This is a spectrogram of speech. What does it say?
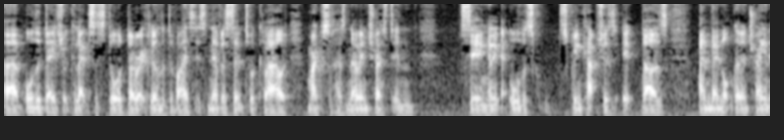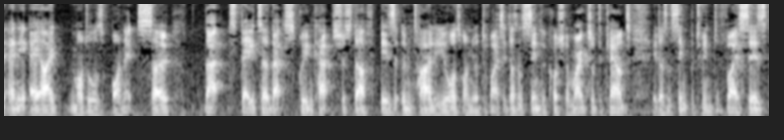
uh, all the data it collects is stored directly on the device. It's never sent to a cloud. Microsoft has no interest in seeing any, all the sc- screen captures it does, and they're not going to train any AI models on it. So that data, that screen capture stuff is entirely yours on your device. It doesn't sync across your Microsoft accounts, It doesn't sync between devices.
